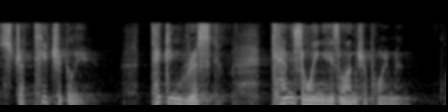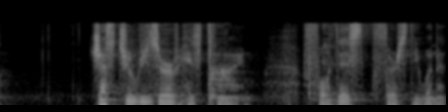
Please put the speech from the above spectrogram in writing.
strategically, taking risk, canceling his lunch appointment, just to reserve his time for this thirsty woman.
